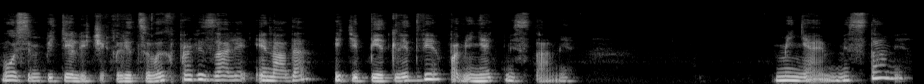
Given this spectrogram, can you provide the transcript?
Восемь петелечек лицевых провязали. И надо эти петли две поменять местами. Меняем местами.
